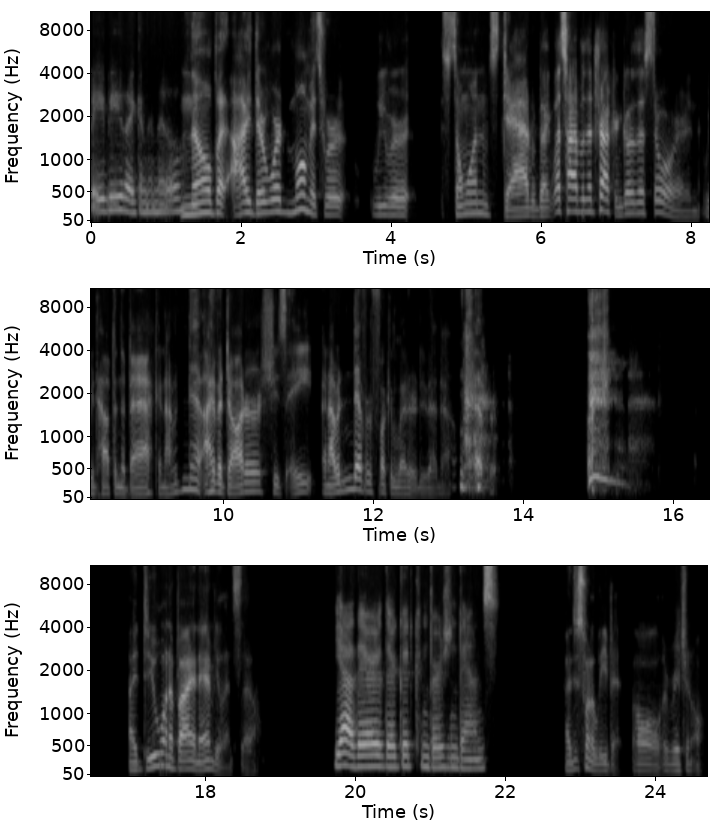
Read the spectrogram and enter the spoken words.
baby, like in the middle? No, but I there were moments where we were someone's dad would be like, let's hop in the truck and go to the store. And we'd hop in the back. And I would never I have a daughter, she's eight, and I would never fucking let her do that now. Ever. I do want to buy an ambulance though. Yeah, they're they're good conversion vans. I just want to leave it all original.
